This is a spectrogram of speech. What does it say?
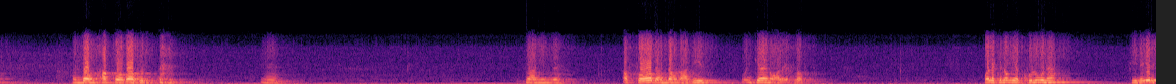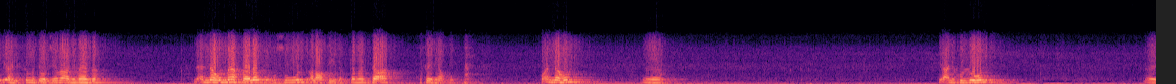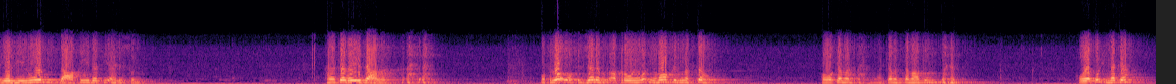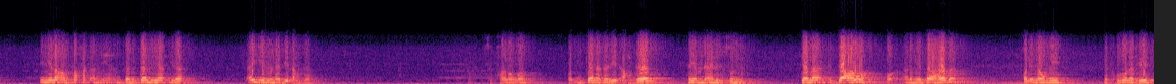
عندهم حق وباطل. آه، يعني الصواب عندهم عزيز وإن كانوا على إخلاص. ولكنهم يدخلون في دائرة أهل السنة والجماعة. لماذا؟ لأنهم ما خالفوا أصول العقيدة كما ادعى حسين يعقوب. وأنهم آه، يعني كلهم آه، يدينون بعقيدة أهل السنة. هكذا زعم وفي الجانب الآخر هو يناقض نفسه. هو كما, يعني كما استمعتم هو يقول إنك إني لا أنصحك أن تنتمي إلى أي من هذه الأحزاب. سبحان الله طب إن كانت هذه الأحزاب هي من أهل السنة. كما ادعى هو ألم يدعى هذا؟ قال إنهم إيه؟ يدخلون في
